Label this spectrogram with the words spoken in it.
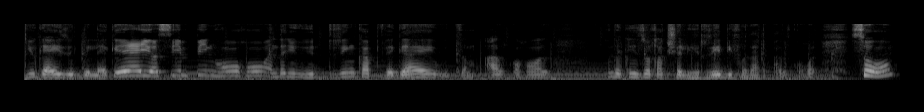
You guys will be like, hey, you're simping, ho ho, and then you, you drink up the guy with some alcohol, and the guy is not actually ready for that alcohol. So,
